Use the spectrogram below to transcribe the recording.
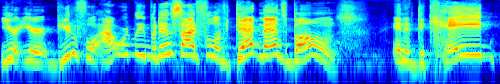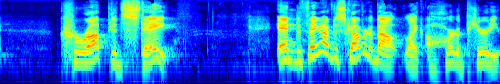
you're, you're beautiful outwardly, but inside full of dead men's bones in a decayed, corrupted state. And the thing I've discovered about like a heart of purity,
